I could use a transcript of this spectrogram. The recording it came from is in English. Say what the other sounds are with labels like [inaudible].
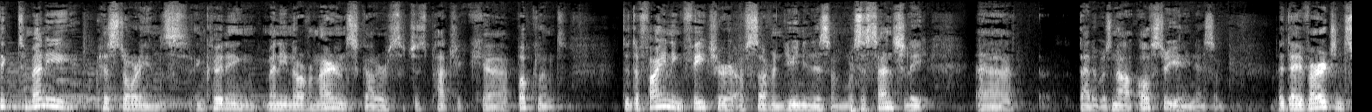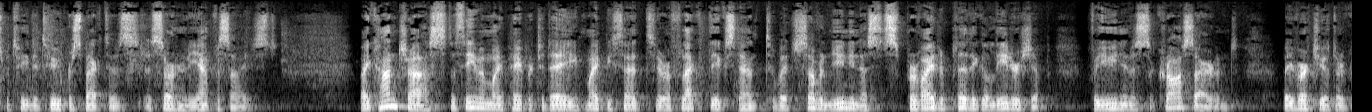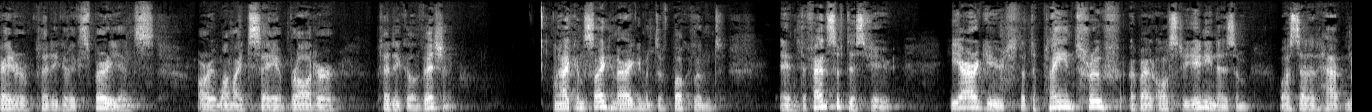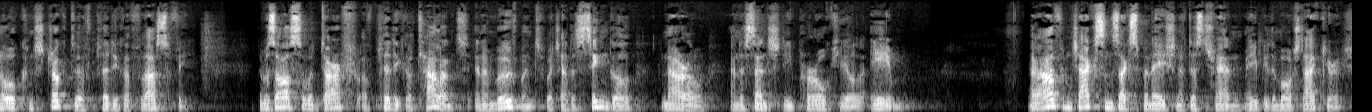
think to many historians, including many Northern Ireland scholars such as Patrick uh, Buckland, the defining feature of southern unionism was essentially uh, that it was not Ulster unionism. The divergence between the two perspectives is certainly emphasised. By contrast, the theme of my paper today might be said to reflect the extent to which southern unionists provided political leadership for unionists across Ireland by virtue of their greater political experience, or one might say a broader political vision. And I can cite an argument of Buckland in defence of this view. He argued that the plain truth about Ulster Unionism was that it had no constructive political philosophy. There was also a dearth of political talent in a movement which had a single, narrow, and essentially parochial aim. Now, Alvin Jackson's explanation of this trend may be the most accurate.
